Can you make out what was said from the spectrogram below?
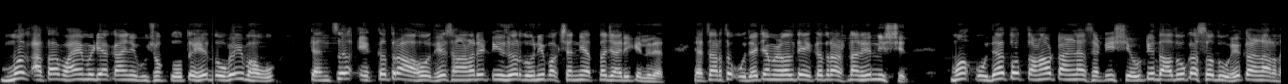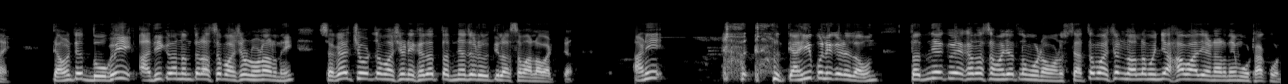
मग आता व्हाया मीडिया काय निघू शकतो? तर हे दोघेही भाऊ त्यांचं एकत्र आहोत हे सांगणारे टीझर दोन्ही पक्षांनी आता जारी केलेले आहेत. याचा अर्थ उद्याच्या मेळाव्याला ते एकत्र असणार हे निश्चित. मग उद्या तो तणाव टाळण्यासाठी शेवटी दादू का सदू हे कळणार नाही. त्यामुळे ते दोघेही आधी किंवा नंतर असं भाषण होणार नाही. सगळ्यात शेवटचं भाषण एखाद्या तज्ज्ञाकडे होतील असं मला वाटतं. आणि त्याही पलीकडे जाऊन तज्ज्ञ किंवा एखादा समाजातला मोठा माणूस त्याचं भाषण झालं म्हणजे हा वाद येणार नाही मोठा कोण?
